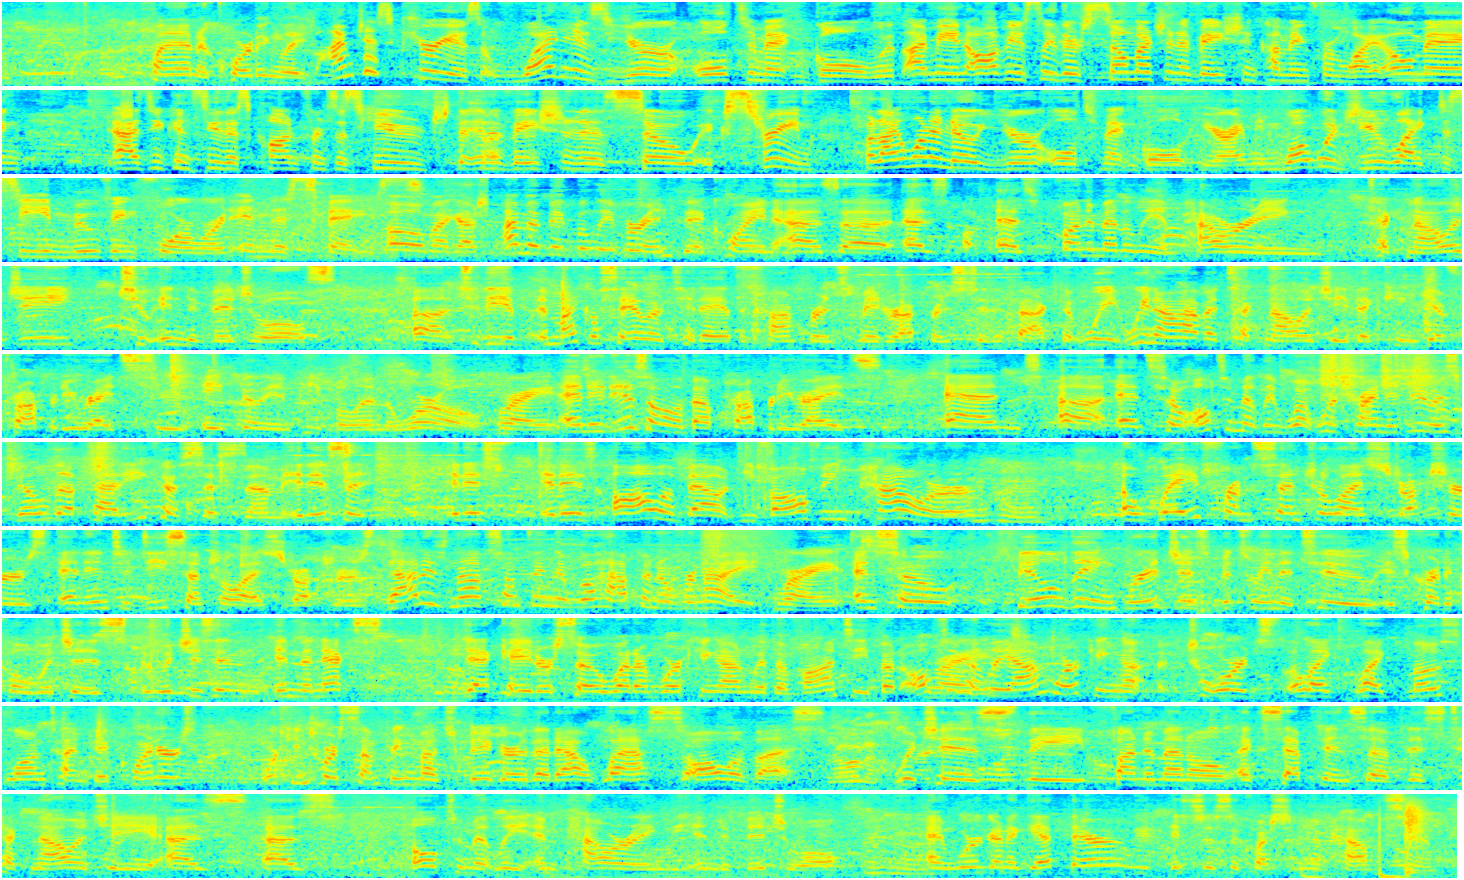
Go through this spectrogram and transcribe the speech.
plan accordingly. I'm just curious, what is your ultimate goal with, I mean, obviously there's so much innovation coming from Wyoming, as you can see, this conference is huge. The innovation is so extreme. But I want to know your ultimate goal here. I mean, what would you like to see moving forward in this space? Oh my gosh, I'm a big believer in Bitcoin as a, as as fundamentally empowering technology to individuals. Uh, to the Michael Saylor today at the conference made reference to the fact that we, we now have a technology that can give property rights to 8 billion people in the world. Right. And it is all about property rights. And uh, and so ultimately what we're trying to do is build up that ecosystem. It is a, it is it is all about devolving power mm -hmm. away from centralized structures and into decentralized structures. That is not something that will happen overnight. Right. And so building bridges between the two is critical, which is which is in in the next decade or so what I'm working on with Avanti, but ultimately right. I'm working uh, towards, like, like most longtime Bitcoiners, working towards something much bigger that outlasts all of us, which is the fundamental acceptance of this technology as, as ultimately empowering the individual. Mm -hmm. And we're going to get there, it's just a question of how soon.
